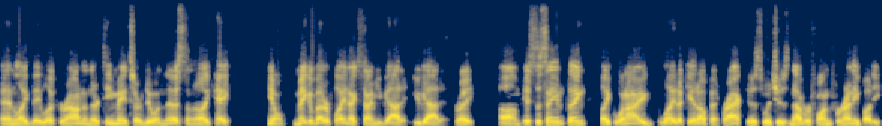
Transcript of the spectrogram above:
and like they look around and their teammates are doing this, and they're like, "Hey, you know, make a better play next time. You got it. You got it." Right? Um, it's the same thing. Like when I light a kid up at practice, which is never fun for anybody.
